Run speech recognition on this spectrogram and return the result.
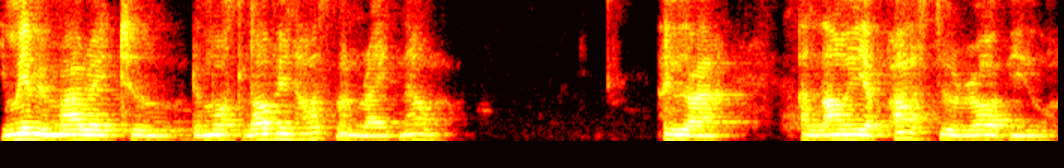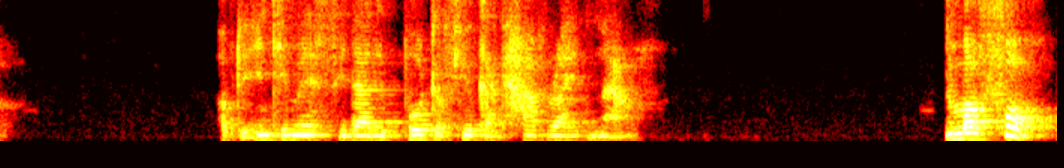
You may be married to the most loving husband right now, and you are allowing your past to rob you of the intimacy that both of you can have right now. Number four,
